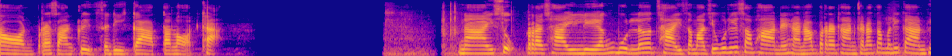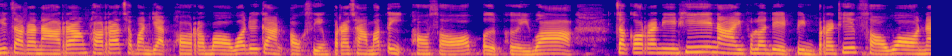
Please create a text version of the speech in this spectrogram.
นอน ประสานกฤษฎีกาตลอดค่ะ นายสุรชัยเลี้ยงบุญเลิศชัย สมาชิกวุฒิสภาในฐานะประธานคณะกรรมการพิจารณาร่างพระราชบัญญัติพรบว่าด้วยการออกเสียงประชามติพศเปิดเผยว่า จากกรณีที่นายพลเดชปิ่นประทีปสว ใน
